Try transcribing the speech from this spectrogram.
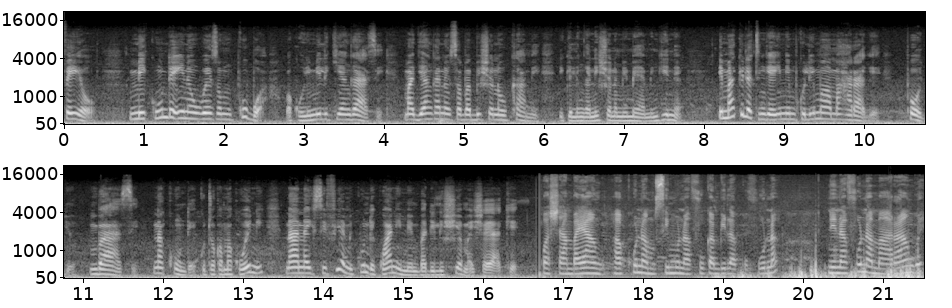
FAO, mikunde ina uwezo mkubwa wa kuhimili kiangazi, majanga yanayosababishwa na ukame ikilinganishwa na mimea mingine. Immaculate Ngei ni mkulima wa maharage, pojo, mbaazi na kunde kutoka Makueni na anaisifia mikunde kwani imembadilishia maisha yake. Kwa shamba yangu hakuna msimu nafuka bila kufuna. Ninafuna marangwe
